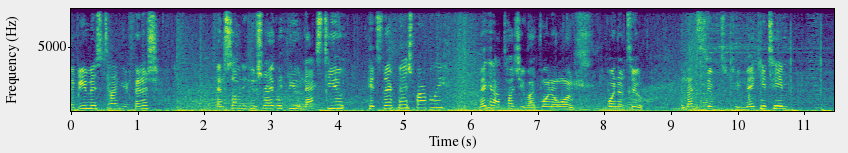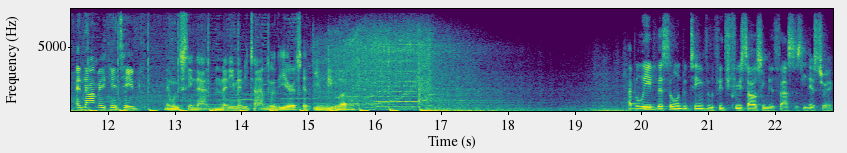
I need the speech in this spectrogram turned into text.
If you miss time your finish, and somebody who's right with you next to you hits their finish properly, they can out-touch you by 0.01, 0.02. And that's the difference between making a team and not making a team. And we've seen that many, many times over the years at the elite level. I believe this Olympic team for the 50 freestyle is going to be the fastest in history.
